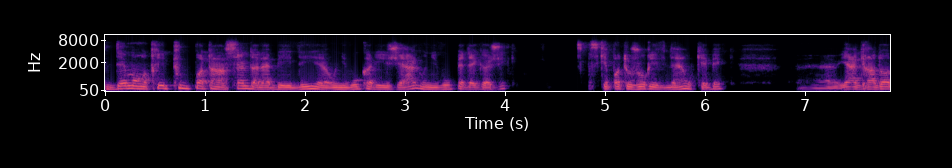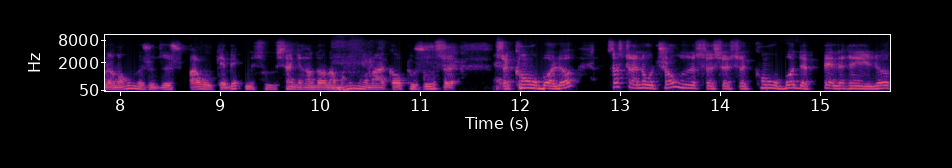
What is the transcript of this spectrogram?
démontrer tout le potentiel de la BD euh, au niveau collégial, au niveau pédagogique, ce qui n'est pas toujours évident au Québec. Euh, et à grandeur le monde, je veux dire, je parle au Québec, mais c'est aussi à grandeur le monde. On a encore toujours ce, combat-là. Ça, c'est une autre chose, ce, combat de pèlerin-là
